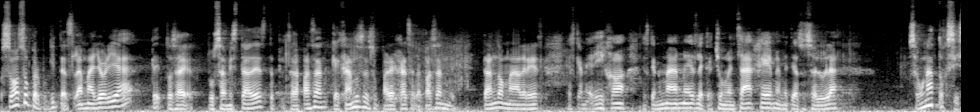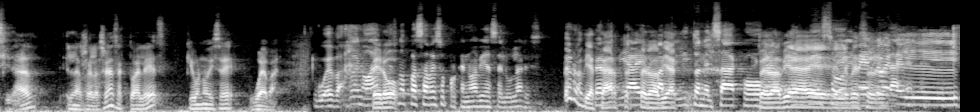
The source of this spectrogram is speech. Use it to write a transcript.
son súper poquitas. La mayoría, de, o sea, tus amistades te, se la pasan quejándose de su pareja, se la pasan dando madres. Es que me dijo, es que no mames, le caché un mensaje, me metí a su celular. O sea, una toxicidad en las relaciones actuales que uno dice hueva. Hueva. Bueno, Pero- antes no pasaba eso porque no había celulares. Pero había Pero carta, había el pero había. papelito en el saco. Pero había el beso, el beso en el,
